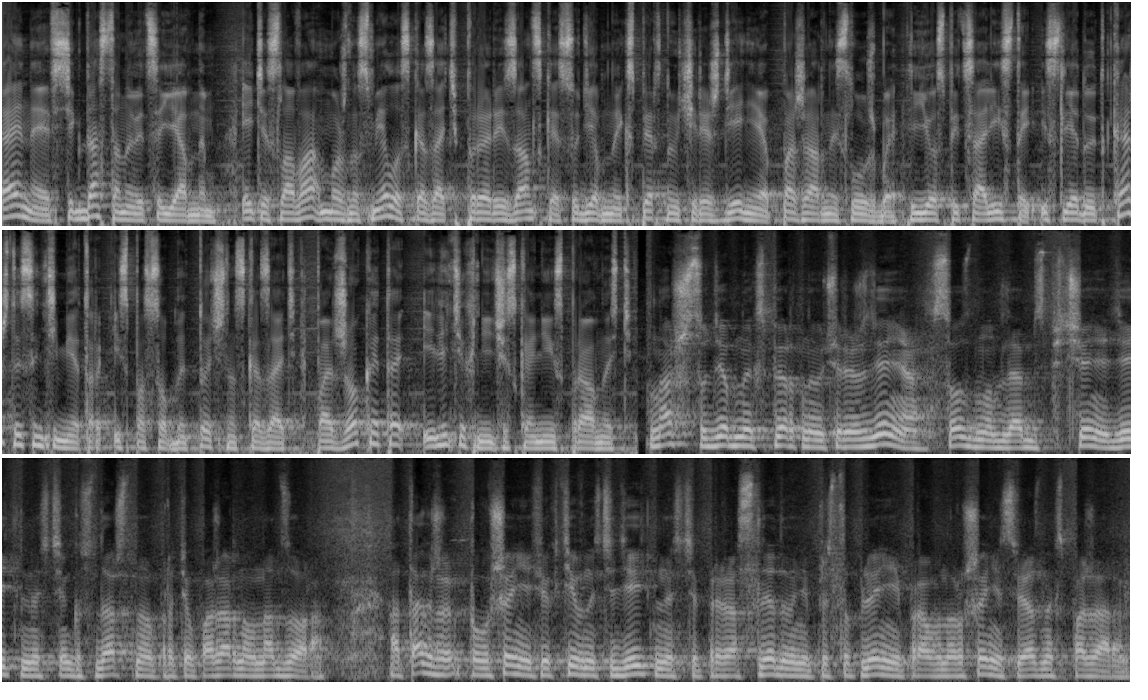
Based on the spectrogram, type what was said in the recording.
Тайное всегда становится явным. Эти слова можно смело сказать про Рязанское судебно-экспертное учреждение пожарной службы. Ее специалисты исследуют каждый сантиметр и способны точно сказать, поджог это или техническая неисправность. Наше судебно-экспертное учреждение создано для обеспечения деятельности государственного противопожарного надзора, а также повышения эффективности деятельности при расследовании преступлений и правонарушений, связанных с пожарами.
